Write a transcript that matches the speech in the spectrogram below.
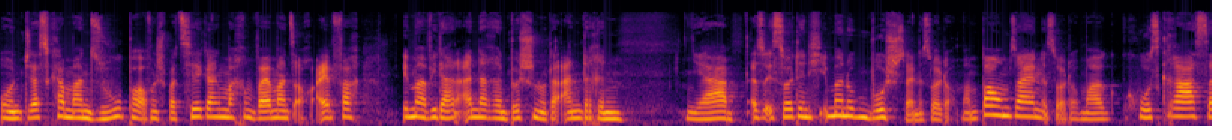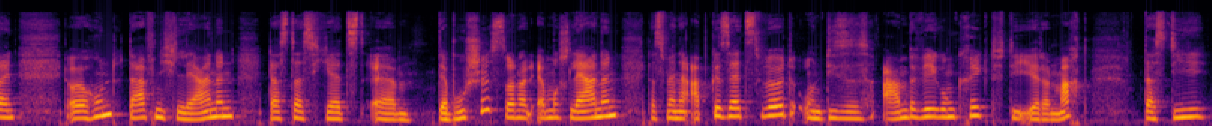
Und das kann man super auf dem Spaziergang machen, weil man es auch einfach immer wieder an anderen Büschen oder anderen ja, also es sollte nicht immer nur ein Busch sein, es sollte auch mal ein Baum sein, es sollte auch mal hohes Gras sein. Euer Hund darf nicht lernen, dass das jetzt ähm, der Busch ist, sondern er muss lernen, dass wenn er abgesetzt wird und diese Armbewegung kriegt, die ihr dann macht, dass die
